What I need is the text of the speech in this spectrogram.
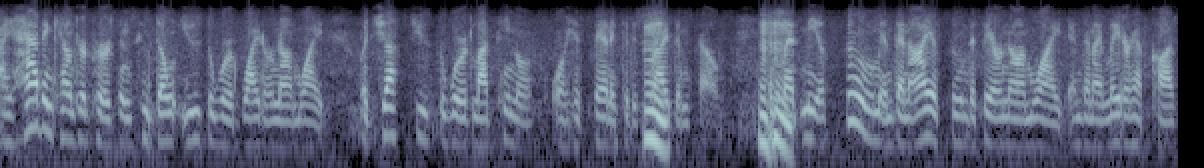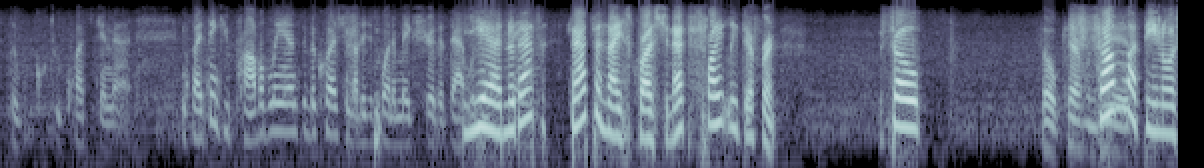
I have encountered persons who don't use the word white or non-white, but just use the word Latino or Hispanic to describe Mm. themselves Mhm. and let me assume, and then I assume that they are non-white, and then I later have cause to to question that. And so I think you probably answered the question, but I just want to make sure that that. Was Yeah, the no, same. that's that's a nice question. That's slightly different. So So Kevin some did, Latinos,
